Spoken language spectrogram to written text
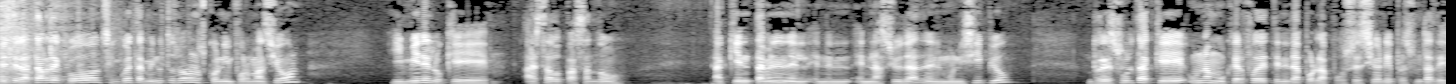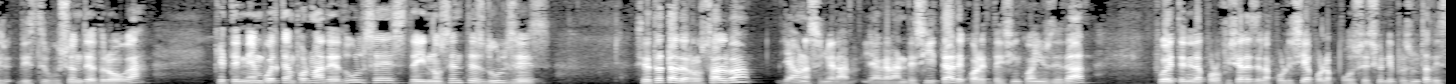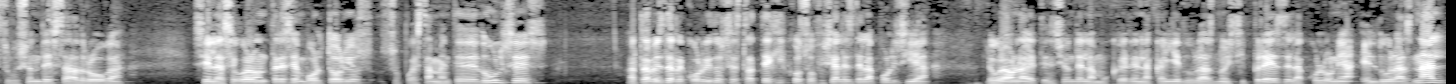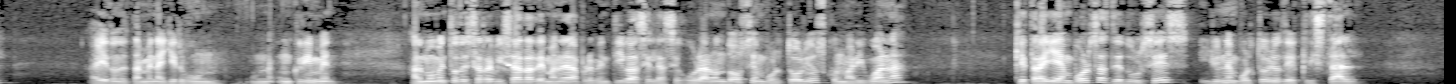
Seis de la tarde con 50 minutos. Vámonos con información. Y mire lo que ha estado pasando aquí también en, el- en el- en la ciudad, en el municipio. Resulta que una mujer fue detenida por la posesión y presunta di- distribución de droga que tenía envuelta en forma de dulces, de inocentes dulces. Se trata de Rosalba, ya una señora ya grandecita, de 45 años de edad. Fue detenida por oficiales de la policía por la posesión y presunta distribución de esta droga. Se le aseguraron tres envoltorios, supuestamente de dulces. A través de recorridos estratégicos, oficiales de la policía lograron la detención de la mujer en la calle Durazno y Ciprés de la colonia El Duraznal, ahí donde también ayer hubo un, un- un crimen. Al momento de ser revisada de manera preventiva, se le aseguraron dos envoltorios con marihuana que traía en bolsas de dulces y un envoltorio de cristal.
